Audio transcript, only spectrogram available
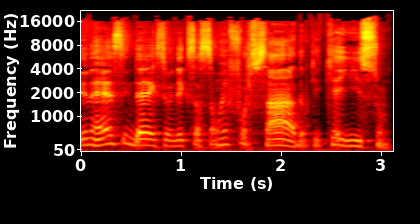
Enhanced Indexing, indexação reforçada, o que, que é isso?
